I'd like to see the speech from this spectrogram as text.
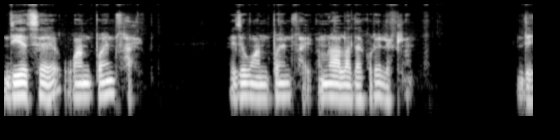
দিয়েছে ওয়ান পয়েন্ট ফাইভ এই যে ওয়ান পয়েন্ট ফাইভ আমরা আলাদা করে লিখলাম। ডি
